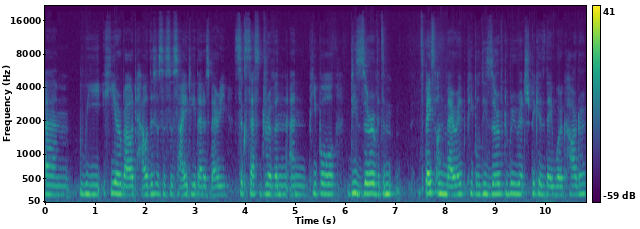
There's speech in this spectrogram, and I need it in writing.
um, we hear about how this is a society that is very success driven and people deserve it's, a, it's based on merit people deserve to be rich because they work harder.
